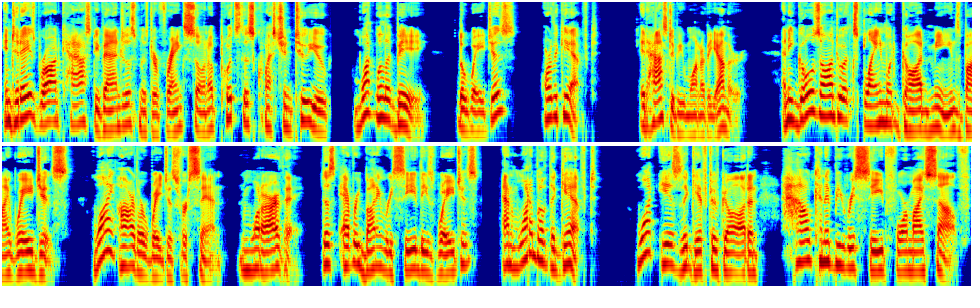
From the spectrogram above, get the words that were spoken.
In today's broadcast, evangelist Mr. Frank Sona puts this question to you What will it be? The wages or the gift? It has to be one or the other. And he goes on to explain what God means by wages. Why are there wages for sin? And what are they? Does everybody receive these wages? And what about the gift? What is the gift of God and how can it be received for myself?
